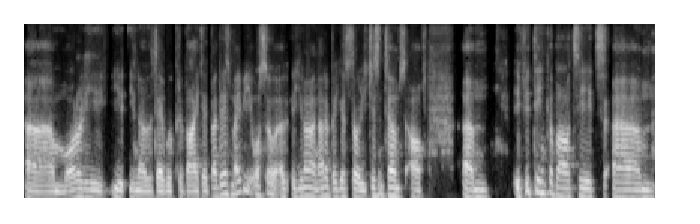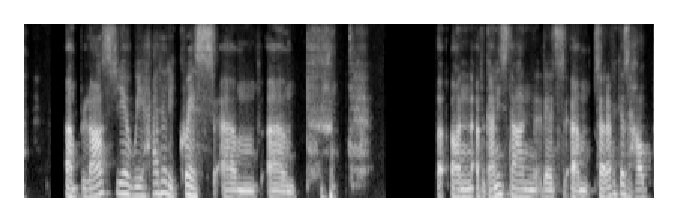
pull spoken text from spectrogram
um, morally, you, you, know, they will provide it. But there's maybe also, a, you know, another bigger story, just in terms of, um, if you think about it, um, um, last year we had a request on Afghanistan that South Africa's help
